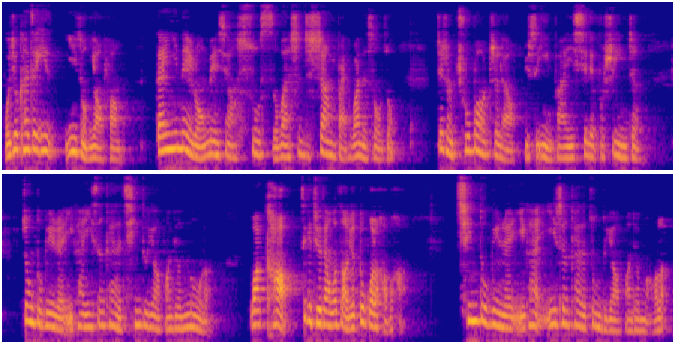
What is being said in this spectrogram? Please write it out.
我就开这一一种药方，单一内容面向数十万甚至上百万的受众。这种粗暴治疗于是引发一系列不适应症。重度病人一看医生开的轻度药方就怒了：“哇靠，这个阶段我早就度过了，好不好？”轻度病人一看医生开的重度药方就毛了。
